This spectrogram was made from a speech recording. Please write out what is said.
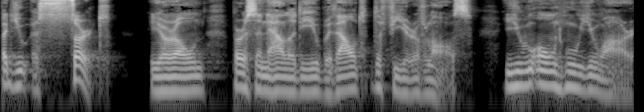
but you assert your own personality without the fear of loss. You own who you are.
